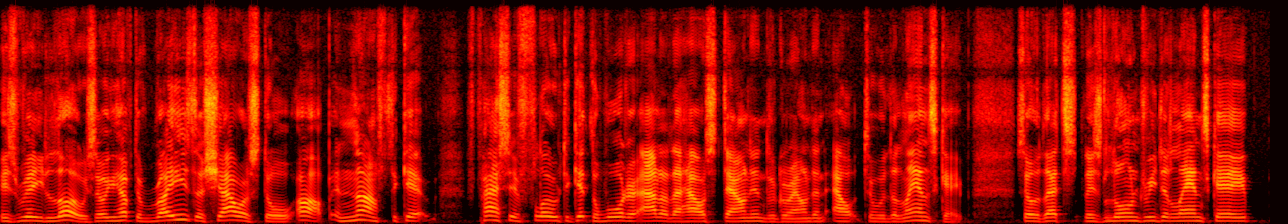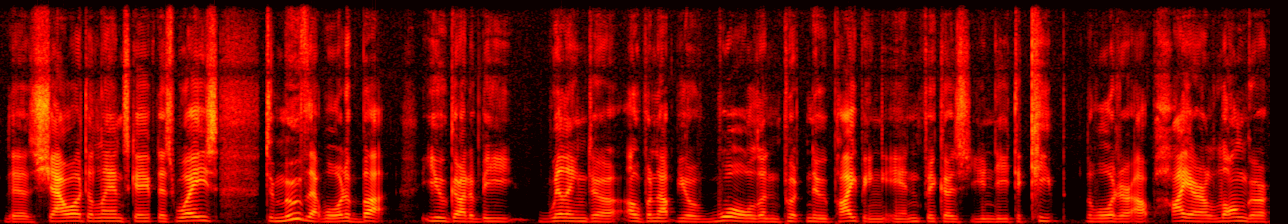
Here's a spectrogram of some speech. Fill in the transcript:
is really low, so you have to raise the shower stall up enough to get passive flow to get the water out of the house down into the ground and out to the landscape. So that's there's laundry to landscape, there's shower to landscape. There's ways to move that water, but you got to be willing to open up your wall and put new piping in because you need to keep the water up higher longer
